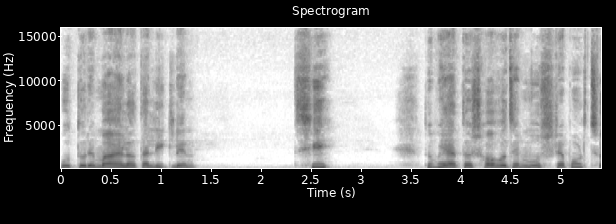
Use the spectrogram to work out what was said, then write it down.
উত্তরে মায়ালতা লিখলেন, ছি তুমি এত সহজে মুষড়ে পড়ছ?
